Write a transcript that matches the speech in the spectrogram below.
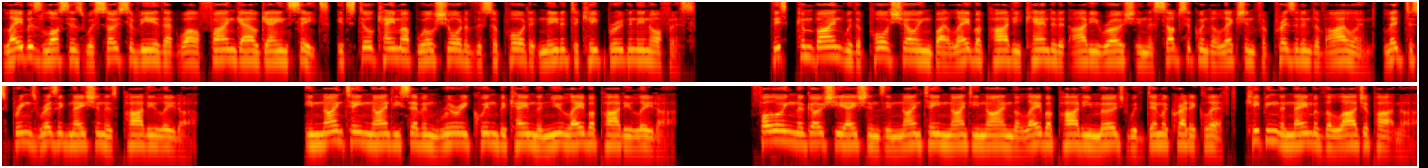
Labour's losses were so severe that while Fine Gael gained seats, it still came up well short of the support it needed to keep Bruton in office. This, combined with a poor showing by Labour Party candidate Adi Roche in the subsequent election for President of Ireland, led to Spring's resignation as party leader. In 1997 Ruairí Quinn became the new Labour Party leader. Following negotiations in 1999 the Labour Party merged with Democratic Left, keeping the name of the larger partner.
